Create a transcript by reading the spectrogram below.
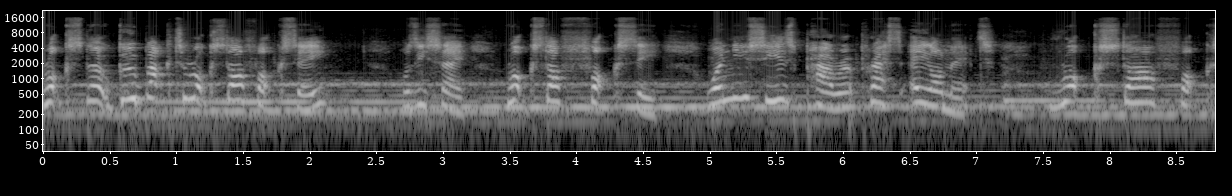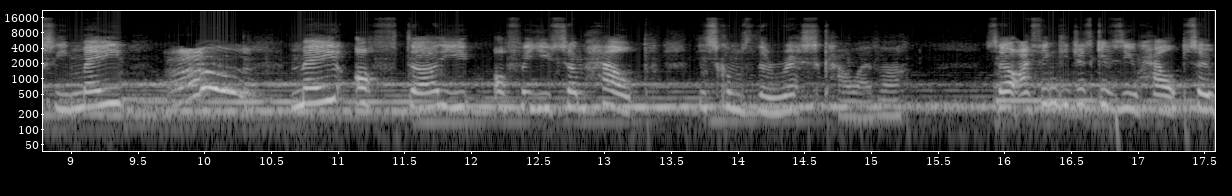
Rockstar. Go back to Rockstar Foxy. What does he say? Rockstar Foxy. When you see his parrot, press A on it. Rockstar Foxy may may offer you offer you some help. This comes with a risk, however. So I think he just gives you help. So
